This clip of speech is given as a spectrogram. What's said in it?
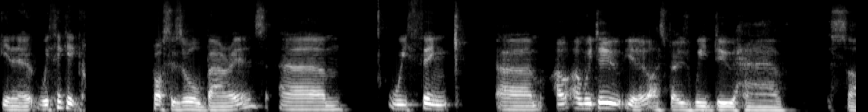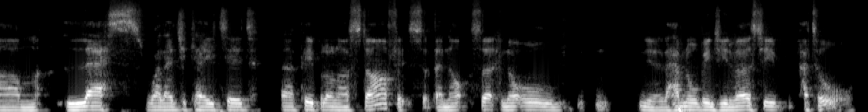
you know, we think it crosses all barriers. Um, we think, um, and we do, you know, I suppose we do have some less well-educated uh, people on our staff. It's they're not certainly not all, you know, they haven't all been to university at all.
